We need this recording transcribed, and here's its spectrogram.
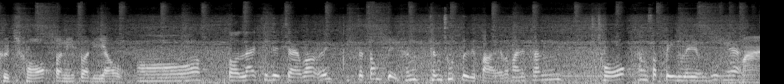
คือโชคตัวนี้ตัวเดียว อ๋อ ตอนแรกคิดในใจว่า เอ้ย จะต้องเปลี่ยนทั้งทั้งชุดเลยหรือเปล่าประมาณทั้งโชคทั้งสปริงเลยพวกเนี้ย ไม่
